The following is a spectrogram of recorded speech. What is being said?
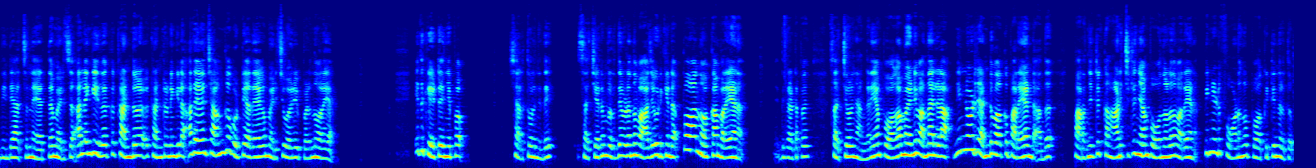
നിന്റെ അച്ഛൻ നേരത്തെ മരിച്ചു അല്ലെങ്കിൽ ഇതൊക്കെ കണ്ടു കണ്ടിട്ടുണ്ടെങ്കിൽ അദ്ദേഹം ചങ്ക് പൊട്ടി അദ്ദേഹം മരിച്ചു പോലും ഇപ്പോഴെന്ന് പറയാം. ഇത് കേട്ട് കഴിഞ്ഞപ്പോ ശരത്ത് പറഞ്ഞത് സച്ചിയേട്ടൻ വെറുതെ ഇവിടെ നിന്ന് വാച കുടിക്കണ്ട പോവാൻ നോക്കാൻ പറയാണ്. ഇത് കേട്ടപ്പോ സച്ചി പറഞ്ഞു അങ്ങനെ ഞാൻ പോകാൻ വേണ്ടി വന്നല്ലടാ. നിന്നോട് രണ്ടു വാക്ക് പറയണ്ട. അത് പറഞ്ഞിട്ട് കാണിച്ചിട്ട് ഞാൻ പോകുന്നുള്ളത് പറയാണ്. പിന്നീട് ഫോണുകൾ പോക്കറ്റിൽ നിർത്തും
